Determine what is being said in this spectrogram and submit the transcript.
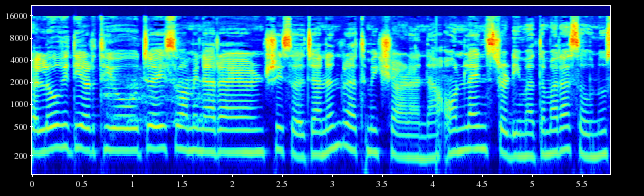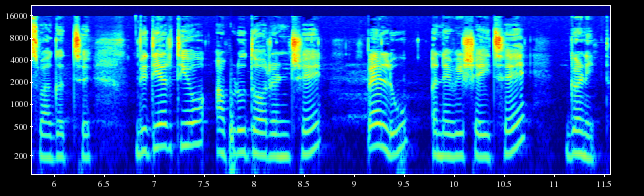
હેલો વિદ્યાર્થીઓ, જય સ્વામિનારાયણ. શ્રી સહજાનંદ પ્રાથમિક શાળાના ઓનલાઈન સ્ટડીમાં તમારા સૌનું સ્વાગત છે. વિદ્યાર્થીઓ, આપણું ધોરણ છે પહેલું અને વિષય છે ગણિત.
